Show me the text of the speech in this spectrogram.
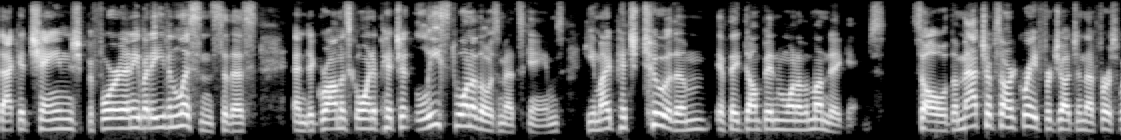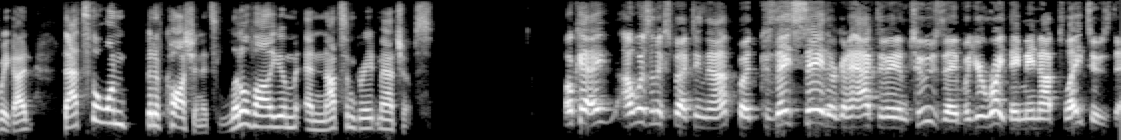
That could change before anybody even listens to this. And DeGrom is going to pitch at least one of those Mets games. He might pitch two of them if they dump in one of the Monday games. So the matchups aren't great for Judge in that first week. I, that's the one bit of caution. It's little volume and not some great matchups. Okay, I wasn't expecting that, but because they say they're going to activate him Tuesday, but you're right, they may not play Tuesday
